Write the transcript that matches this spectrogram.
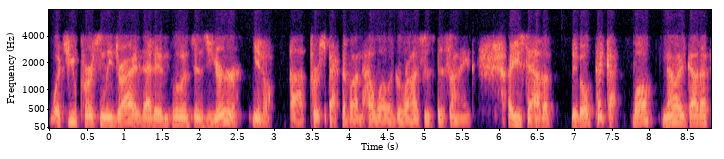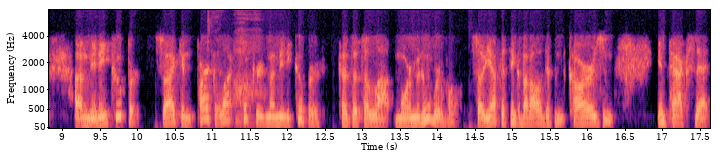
what you personally drive. That influences your, you know, uh, perspective on how well a garage is designed. I used to have a big old pickup. Well, now I've got a, a Mini Cooper. So I can park a lot quicker in my Mini Cooper because it's a lot more maneuverable. So you have to think about all the different cars and impacts that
